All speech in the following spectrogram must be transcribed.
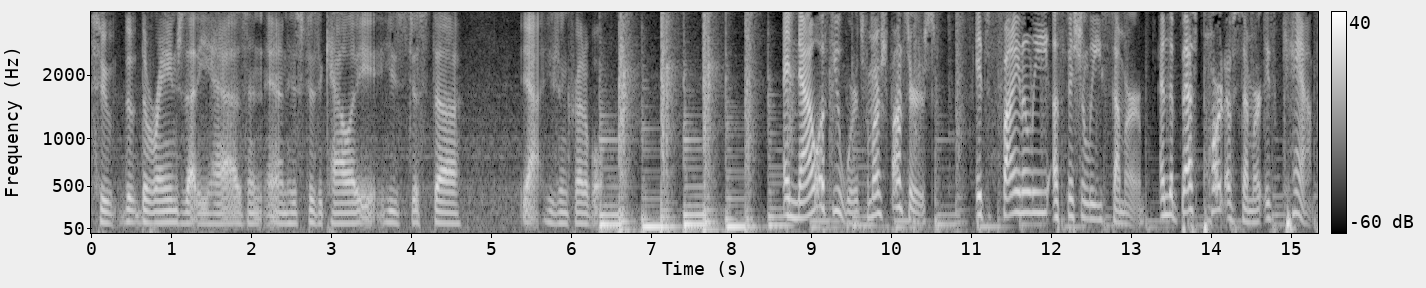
to the the range that he has and and his physicality. He's just uh, yeah, he's incredible. And now a few words from our sponsors. It's finally officially summer, and the best part of summer is camp.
